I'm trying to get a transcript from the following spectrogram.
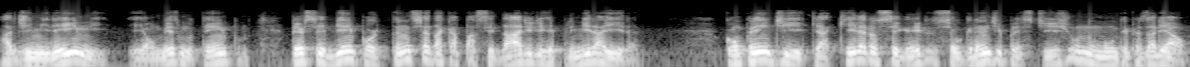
Admirei-me e, ao mesmo tempo, Percebi a importância da capacidade de reprimir a ira. Compreendi que aquele era o segredo do seu grande prestígio no mundo empresarial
